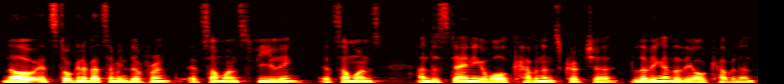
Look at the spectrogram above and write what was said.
No, it's talking about something different. It's someone's feeling, it's someone's understanding of old covenant scripture, living under the old covenant,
